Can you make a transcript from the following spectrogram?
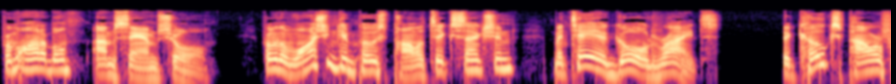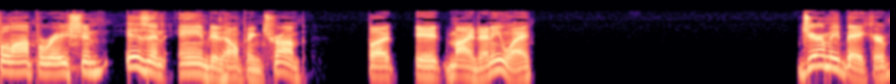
From Audible, I'm Sam Scholl. From the Washington Post politics section, Matea Gold writes The Koch's powerful operation isn't aimed at helping Trump, but it might anyway. Jeremy Baker,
